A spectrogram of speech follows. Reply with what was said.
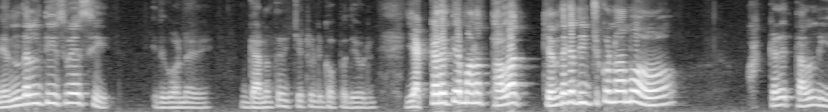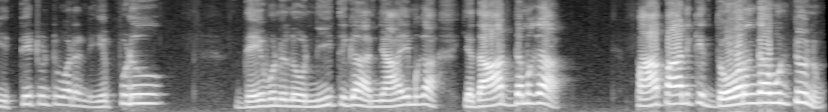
నిందల్ని తీసివేసి ఇదిగోండి ఘనతనిచ్చేటువంటి గొప్ప దేవుడు. ఎక్కడైతే మనం తల కిందకి దించుకున్నామో అక్కడే తలని ఎత్తేటువంటి వాడండి. ఎప్పుడు? దేవునిలో నీతిగా న్యాయముగా యథార్థముగా పాపానికి దూరంగా ఉంటూను.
